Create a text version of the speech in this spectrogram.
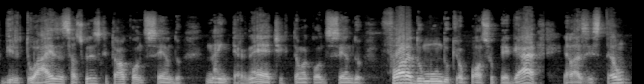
virtuais, essas coisas que estão acontecendo na internet, que estão acontecendo fora do mundo que eu posso pegar, elas estão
